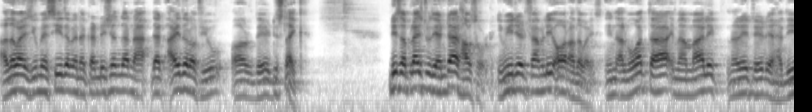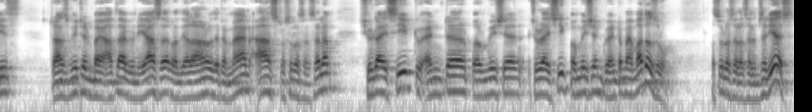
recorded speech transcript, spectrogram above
Otherwise, you may see them in a condition that, that either of you or they dislike. This applies to the entire household, immediate family or otherwise. In Al Muwatta, Imam Malik narrated a hadith transmitted by Atta ibn Yasir anhu, that a man asked Rasulullah should I seek to enter permission, should I seek permission to enter my mother's room? Rasulullah said, Yes.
